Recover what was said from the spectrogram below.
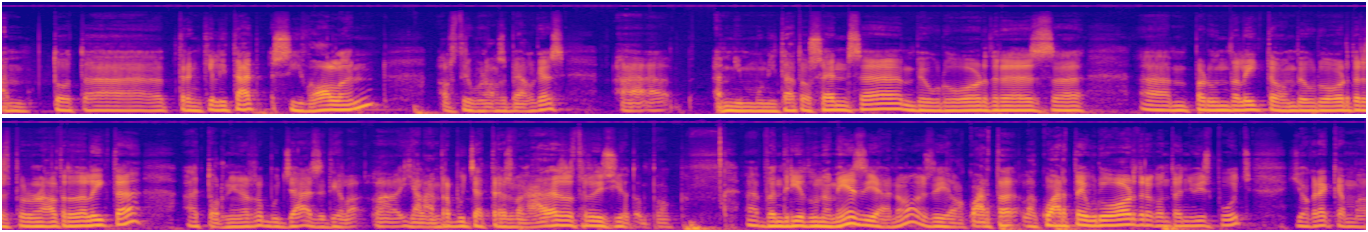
amb tota tranquil·litat, si volen, els tribunals belgues, uh, amb immunitat o sense, amb euroordres uh, um, per un delicte o amb veure ordres per un altre delicte, uh, tornin a rebutjar. És a dir, la, la, ja l'han rebutjat tres vegades, la tradició tampoc uh, vendria d'una més ja, no? És a dir, la quarta, la quarta euroordre contra en Lluís Puig, jo crec que amb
